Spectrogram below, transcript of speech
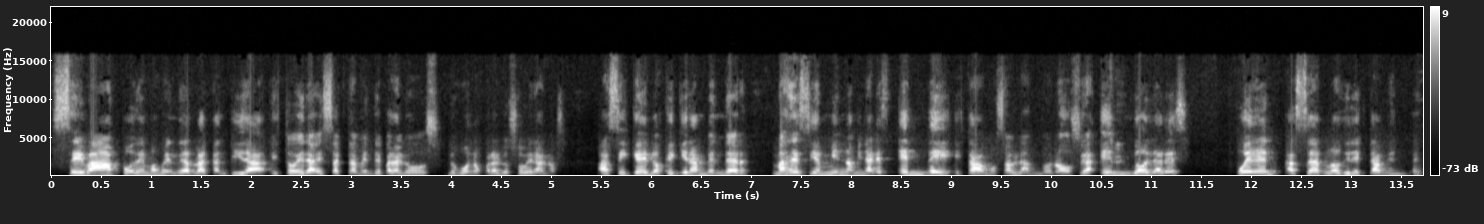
Se va, podemos vender la cantidad. Esto era exactamente para los, los bonos para los soberanos. Así que los que quieran vender más de 100.000 nominales en D estábamos hablando, ¿no? O sea, en Sí. dólares pueden hacerlo directamente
